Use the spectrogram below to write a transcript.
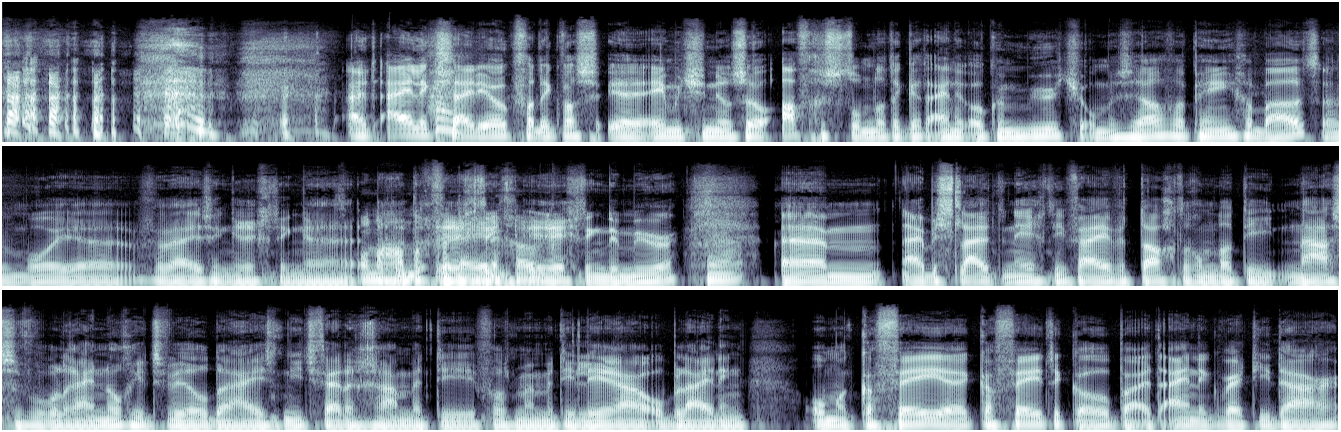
Uiteindelijk zei hij ook van, ik was eh, emotioneel zo afgestomd... dat ik uiteindelijk ook een muurtje om mezelf heb heen gebouwd. Een mooie eh, verwijzing richting, Onhandig richting, richting de muur. Ja. Ehm, hij besluit in 1985, omdat hij naast de voetballerij nog iets wilde. Hij is niet verder gegaan met die, volgens mij met die leraaropleiding. Om een café, café te kopen. Uiteindelijk werd hij daar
